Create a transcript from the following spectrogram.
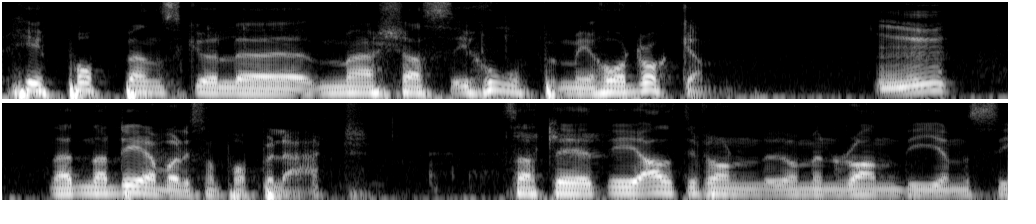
hiphopen skulle mashas ihop med hårdrocken. Mm. När, när det var liksom populärt. Så att det, det är allt ifrån ja, men Run DMC,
